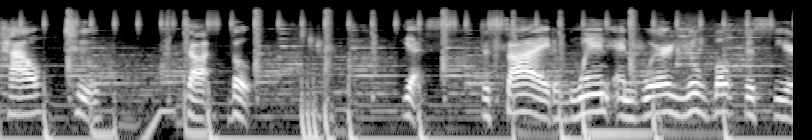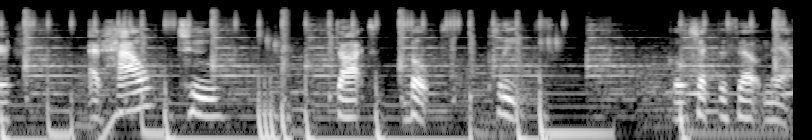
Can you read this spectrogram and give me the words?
how to dot vote. Yes, decide when and where you'll vote this year at how to dot vote. Please go check this out now.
